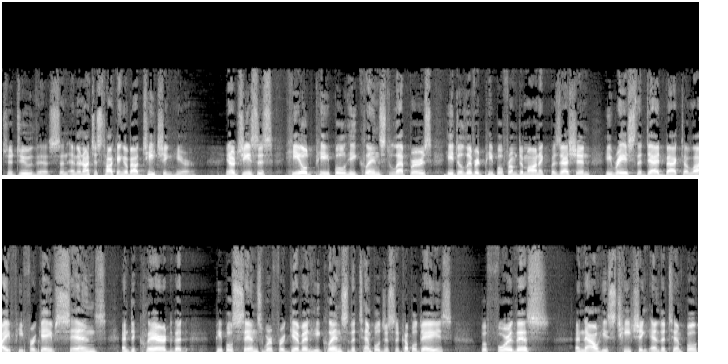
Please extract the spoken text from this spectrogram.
to do this? And, and they're not just talking about teaching here. You know, Jesus healed people, he cleansed lepers, he delivered people from demonic possession, he raised the dead back to life, he forgave sins and declared that people's sins were forgiven. He cleansed the temple just a couple days before this, and now he's teaching in the temple,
